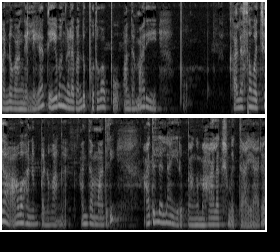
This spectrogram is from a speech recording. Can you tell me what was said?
பண்ணுவாங்க இல்லையா? தெய்வங்களை வந்து பொதுவாக பூ அந்த மாதிரி பூ கலசம் வச்சு ஆவாகனம் பண்ணுவாங்க. அந்த மாதிரி அதிலெல்லாம் இருப்பாங்க மகாலட்சுமி தாயார்.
